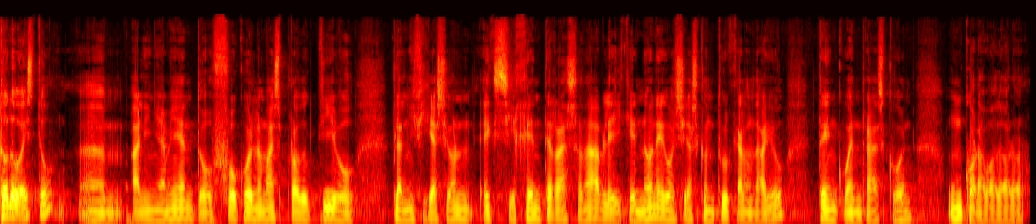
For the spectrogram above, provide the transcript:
todo esto, em, alineamiento, foco en lo más productivo, planificación exigente, razonable y que no negocias con tu calendario, te encuentras con un colaborador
